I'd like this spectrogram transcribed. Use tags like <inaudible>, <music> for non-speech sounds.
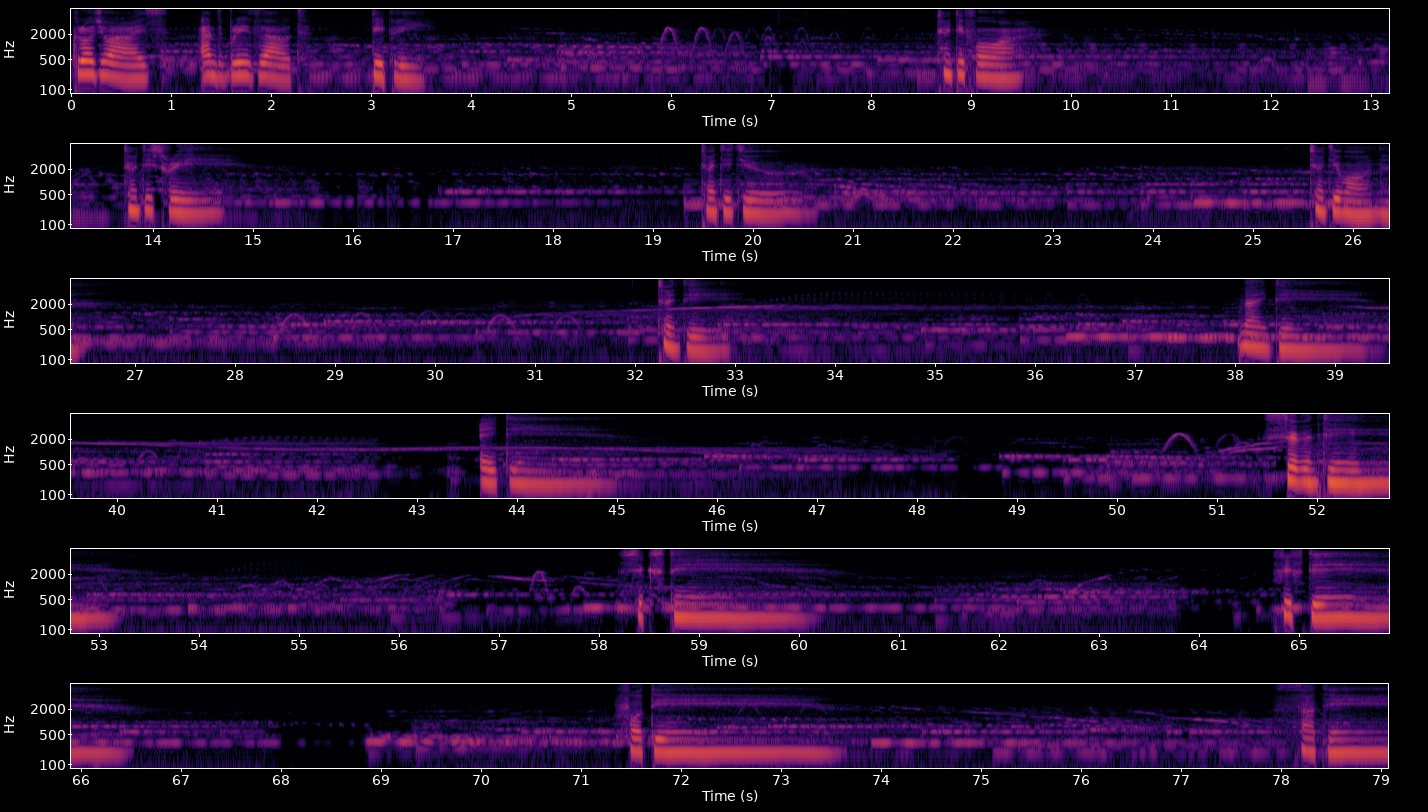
Close your eyes and breathe out deeply. Twenty-four, twenty-three, twenty-two, twenty-one. 20 19 18 17 16 fifteen, fourteen, thirteen,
